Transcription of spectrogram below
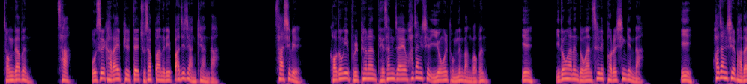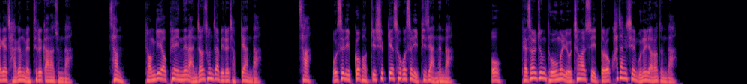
정답은 4. 옷을 갈아입힐 때 주사 바늘이 빠지지 않게 한다. 41. 거동이 불편한 대상자의 화장실 이용을 돕는 방법은 1. 이동하는 동안 슬리퍼를 신긴다. 2. 화장실 바닥에 작은 매트를 깔아준다. 3. 변기 옆에 있는 안전 손잡이를 잡게 한다. 4. 옷을 입고 벗기 쉽게 속옷을 입히지 않는다. 5. 배설 중 도움을 요청할 수 있도록 화장실 문을 열어둔다.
